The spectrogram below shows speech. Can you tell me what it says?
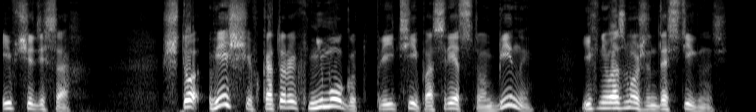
и в чудесах. Что вещи, в которых не могут прийти посредством бины, их невозможно достигнуть,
